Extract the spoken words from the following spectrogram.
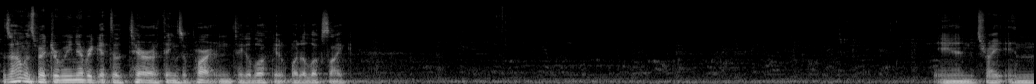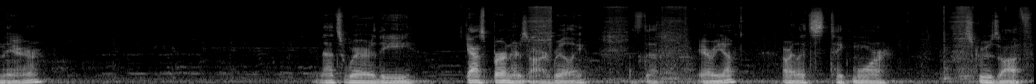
As a home inspector, we never get to tear our things apart and take a look at what it looks like. It's right in there. And that's where the gas burners are, really. That's the area. All right, let's take more screws off.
